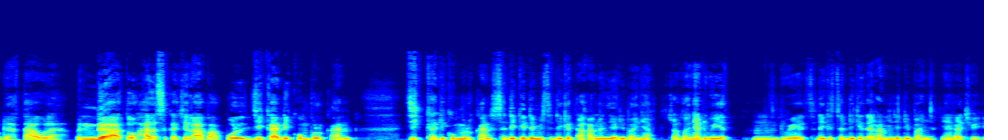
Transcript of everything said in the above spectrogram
udah tahu lah, benda atau hal sekecil apa pun jika dikumpulkan, jika dikumpulkan sedikit demi sedikit akan menjadi banyak. Contohnya duit. Hmm, duit sedikit-sedikit akan menjadi banyak ya nggak cuy?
